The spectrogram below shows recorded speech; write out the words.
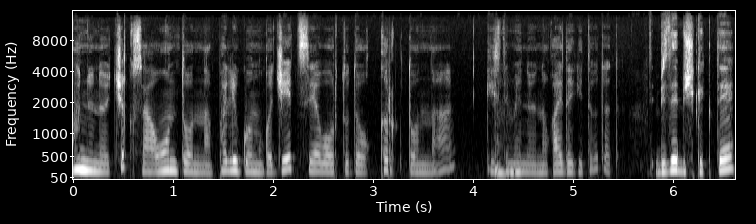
күнүнө чыкса он тонна полигонго жетсе ортодо кырк тонна кездеменин өнү кайда кетип атат. Бизде бишкекте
